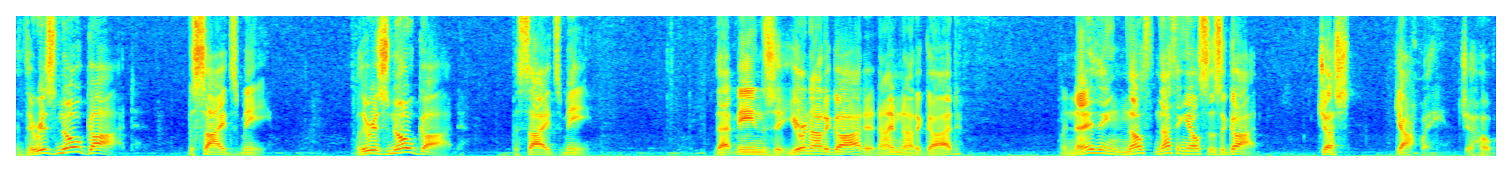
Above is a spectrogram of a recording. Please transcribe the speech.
and there is no God besides me. There is no God besides me. That means that you're not a God and I'm not a God. When anything, no, nothing else is a God, just Yahweh, Jehovah.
